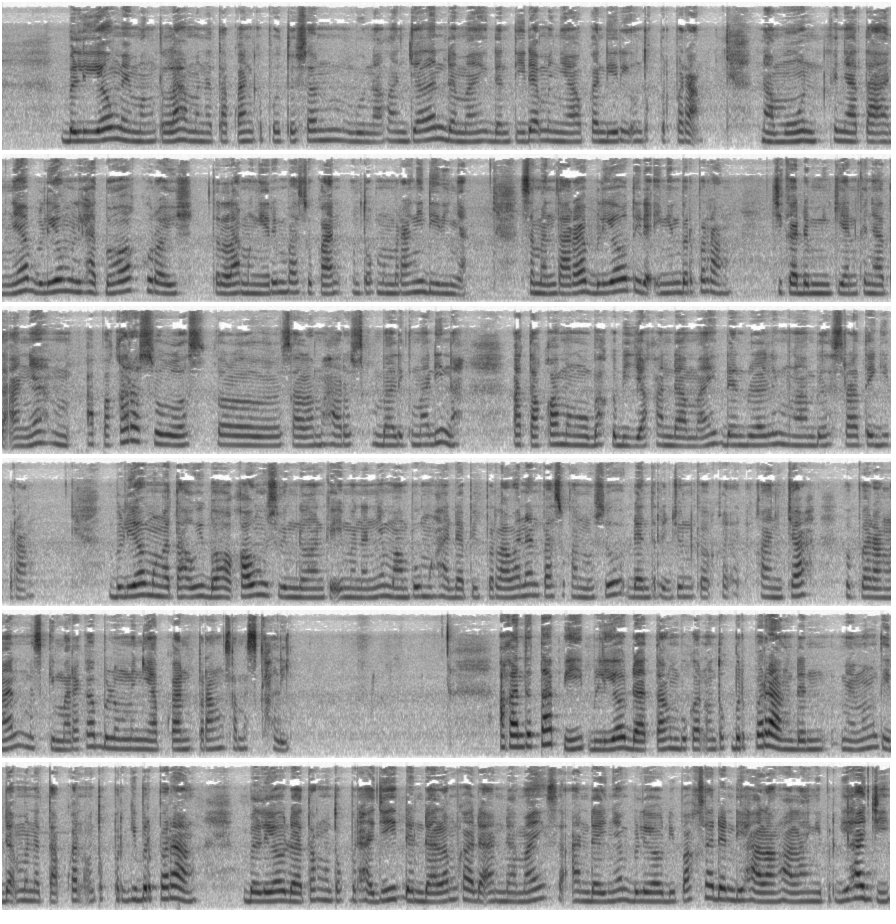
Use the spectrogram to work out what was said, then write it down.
Beliau memang telah menetapkan keputusan menggunakan jalan damai dan tidak menyiapkan diri untuk berperang. Namun, kenyataannya beliau melihat bahwa Quraisy telah mengirim pasukan untuk memerangi dirinya. Sementara beliau tidak ingin berperang. Jika demikian kenyataannya, apakah Rasulullah SAW harus kembali ke Madinah? ataukah mengubah kebijakan damai dan beralih mengambil strategi perang. Beliau mengetahui bahwa kaum muslim dengan keimanannya mampu menghadapi perlawanan pasukan musuh dan terjun ke kancah peperangan meski mereka belum menyiapkan perang sama sekali. Akan tetapi, beliau datang bukan untuk berperang dan memang tidak menetapkan untuk pergi berperang. Beliau datang untuk berhaji dan dalam keadaan damai seandainya beliau dipaksa dan dihalang-halangi pergi haji,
